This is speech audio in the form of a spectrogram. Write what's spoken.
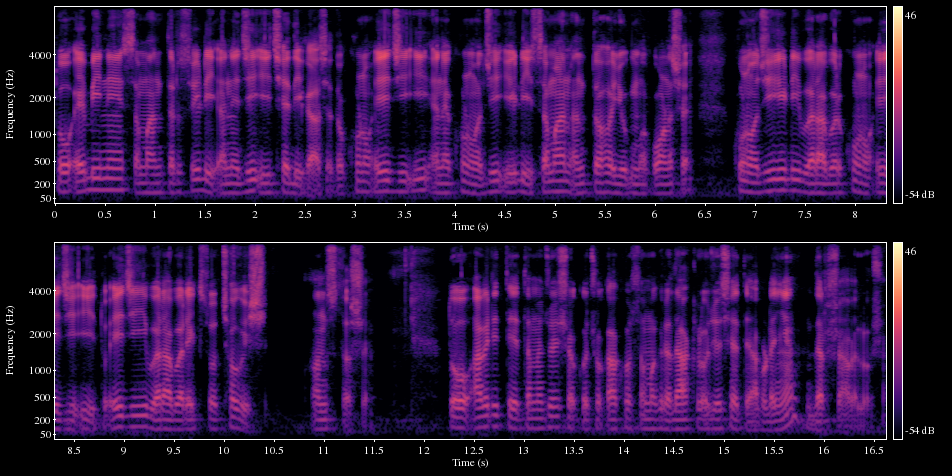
તો એ બીને સમાંતર સીડી અને જીઈ છેદિકા છે. તો ખૂણો એ જીઈ અને ખૂણો જીઈડી સમાન અંતઃયુગ્મ કોણ છે? ખૂણો જીઈડી બરાબર ખૂણો એ જીઈ તો એ જીઈ બરાબર એકસો છવ્વીસ અંશ થશે. તો આવી રીતે તમે જોઈ શકો છો કે આખો સમગ્ર દાખલો જે છે તે આપણે અહીંયા દર્શાવેલો છે.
